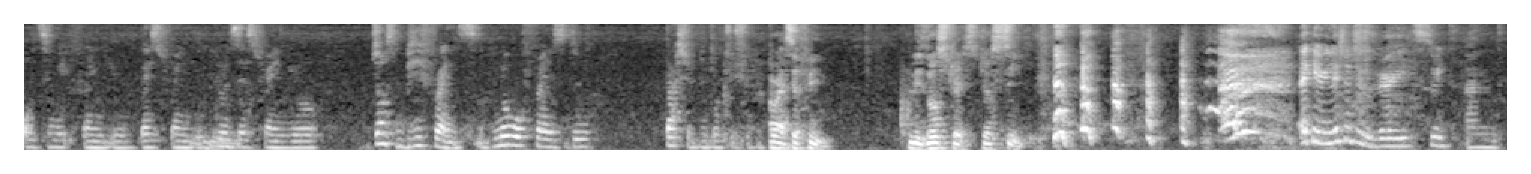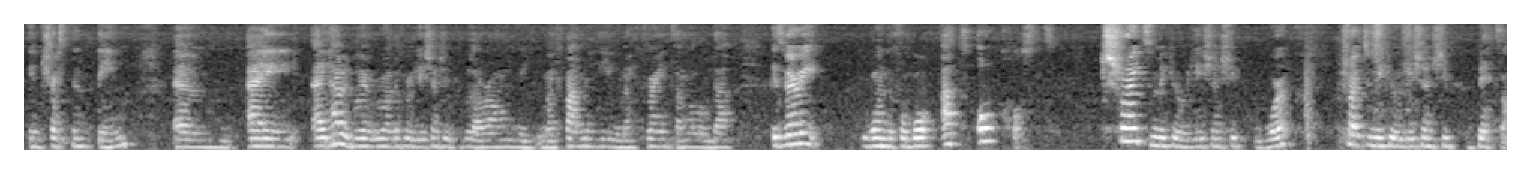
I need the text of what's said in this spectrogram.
ultimate friend, your best friend, your closest friend, your just be friends. If you know what friends do, that should be what you should be. All right, Sephine, please don't stress, just say. okay, relationship is a very sweet and interesting thing. Um, I I have a very wonderful relationship with people around me, with my family, with my friends, and all of that. It's very wonderful, but at all costs, try to make your relationship work. Try to make your relationship better.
